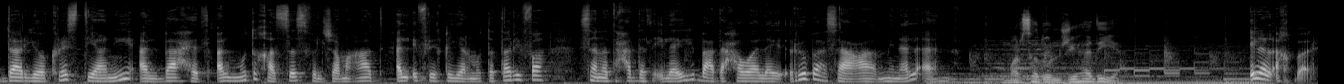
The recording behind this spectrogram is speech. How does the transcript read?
داريو كريستياني الباحث المتخصص في الجماعات الإفريقية المتطرفة سنتحدث إليه بعد حوالي ربع ساعة من الآن. مرصد الجهادية إلى الأخبار.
